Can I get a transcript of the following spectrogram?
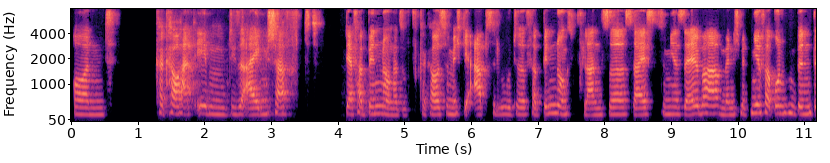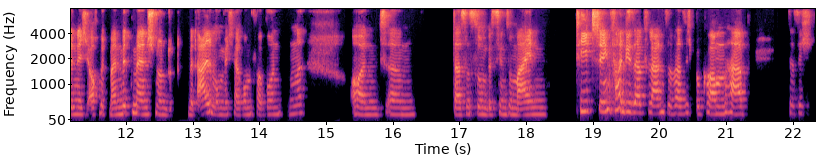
Und Kakao hat eben diese Eigenschaft, der Verbindung. Also Kakao ist für mich die absolute Verbindungspflanze, sei es zu mir selber. Wenn ich mit mir verbunden bin, bin ich auch mit meinen Mitmenschen und mit allem um mich herum verbunden. Und ähm, das ist so ein bisschen so mein Teaching von dieser Pflanze, was ich bekommen habe, dass ich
